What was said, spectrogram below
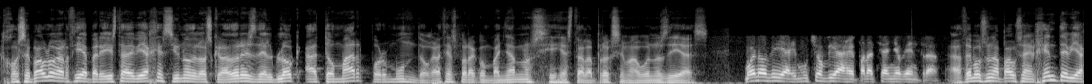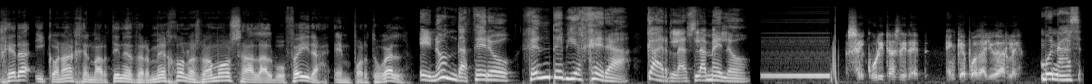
José Pablo García, periodista de viajes y uno de los creadores del blog A Tomar por Mundo. Gracias por acompañarnos y hasta la próxima. Buenos días. Buenos días y muchos viajes para este año que entra. Hacemos una pausa en Gente Viajera y con Ángel Martínez Bermejo nos vamos a la Albufeira, en Portugal. En Onda Cero, Gente Viajera, Carlas Lamelo. Securitas Direct, ¿en qué puedo ayudarle? Buenas,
